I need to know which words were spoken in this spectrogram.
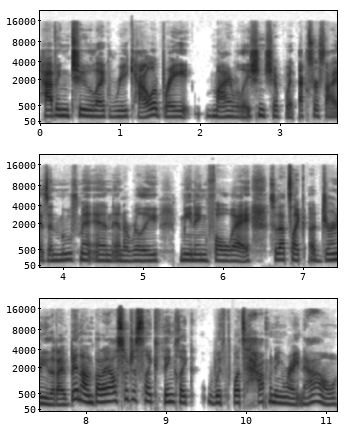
having to like recalibrate my relationship with exercise and movement in in a really meaningful way. So that's like a journey that I've been on, but I also just like think like with what's happening right now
